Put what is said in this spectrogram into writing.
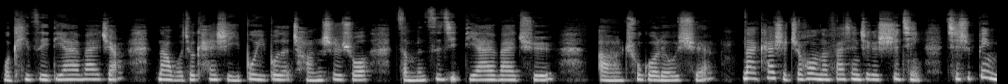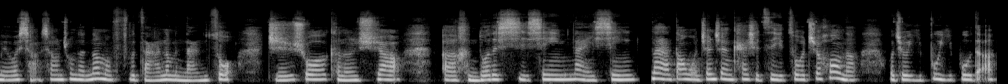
我可以自己 DIY 这样。那我就开始一步一步的尝试，说怎么自己 DIY 去啊出国留学。那开始之后呢，发现这个事情其实并没有想象中的那么复杂，那么难做，只是说可能需要呃很多的细心耐心。那当我真正开始自己做之后呢，我就一步一步的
